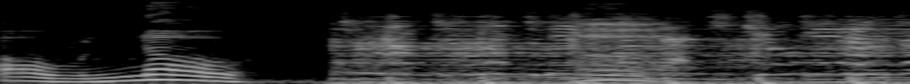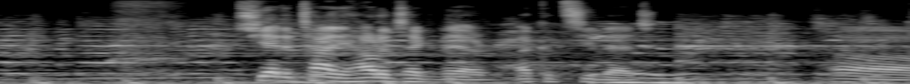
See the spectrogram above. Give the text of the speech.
Oh no. she had a tiny heart attack there. I could see that. Oh.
